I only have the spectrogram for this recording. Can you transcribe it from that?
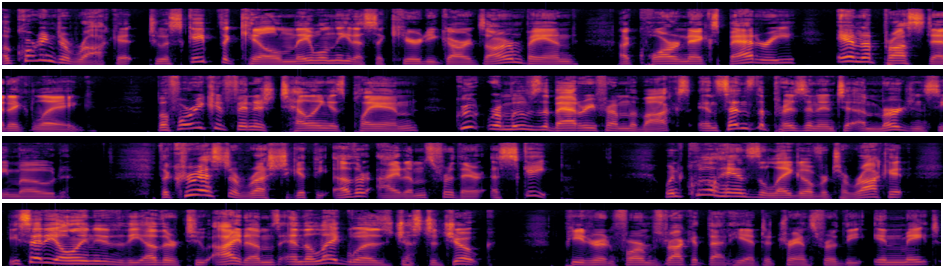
According to Rocket, to escape the Kyln, they will need a security guard's armband, a Quarnyx battery, and a prosthetic leg. Before he could finish telling his plan, Groot removes the battery from the box and sends the prison into emergency mode. The crew has to rush to get the other items for their escape. When Quill hands the leg over to Rocket, he said he only needed the other two items and the leg was just a joke. Peter informs Rocket that he had to transfer the inmate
